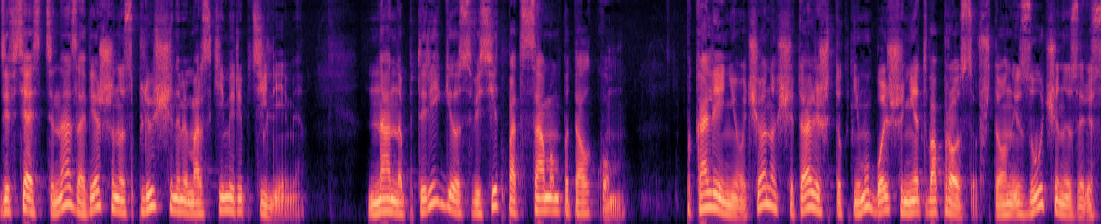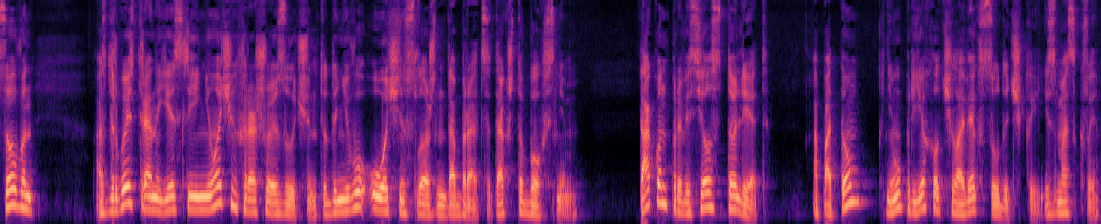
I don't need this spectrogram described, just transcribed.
где вся стена завешена сплющенными морскими рептилиями. Наноптеригиус висит под самым потолком. Поколения ученых считали, что к нему больше нет вопросов, что он изучен и зарисован, а с другой стороны, если и не очень хорошо изучен, то до него очень сложно добраться, так что бог с ним. Так он провисел сто лет, а потом к нему приехал человек с удочкой из Москвы.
